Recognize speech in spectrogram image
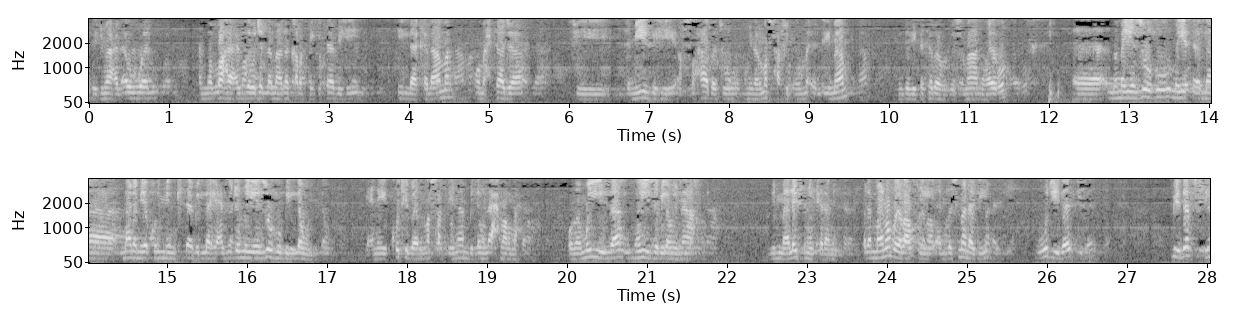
الإجماع الأول أن الله عز وجل ما ذكر في كتابه إلا كلامه وما احتاج في تمييزه الصحابة من المصحف الإمام. الذي كتبه العثمان وغيره آه، ما ميزوه ما, ما لم يكن من كتاب الله عز وجل ميزوه باللون. يعني كتب المصحف الإمام باللون الأحمر مثلا وما ميز ميز بلون آخر مما ليس من كلام الله فلما نظر في البسملة وجدت بنفس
